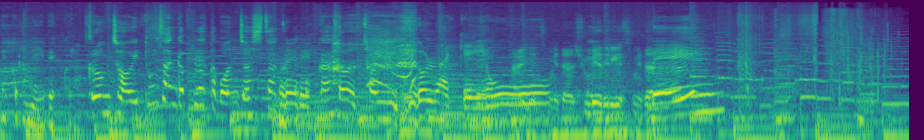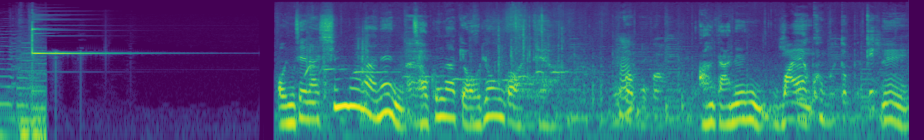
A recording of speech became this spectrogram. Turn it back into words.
100g, 200g. 그럼 저희 통삼겹 플래터 먼저 네네. 해볼까요? 저, 저희 이걸로 할게요. 알겠습니다. 준비해드리겠습니다. 네. 언제나 신문화는 네. 적응하기 어려운 것 같아요. 뭐가 뭐가? 아, 나는. 이- 마약 국물 떡볶이? 네.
